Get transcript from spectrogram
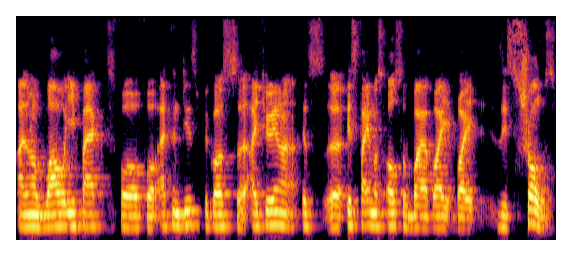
I don't know, wow effect for, for attendees because uh, IT is, uh, is famous also by, by, by these shows,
